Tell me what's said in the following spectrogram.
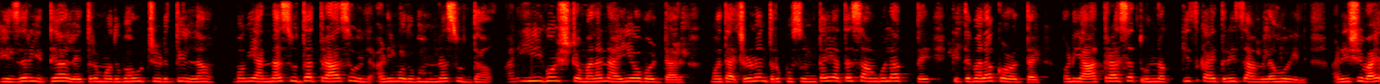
हे जर इथे आले तर मधुभाऊ चिडतील ना? मग यांना सुद्धा त्रास होईल आणि मधुभाऊंना सुद्धा आणि ही गोष्ट मला नाही आवडणार. मग त्याच्यानंतर कुसुमताई आता सांगू लागते की ते मला कळत आहे पण या त्रासातून नक्कीच काहीतरी चांगलं होईल. आणि शिवाय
